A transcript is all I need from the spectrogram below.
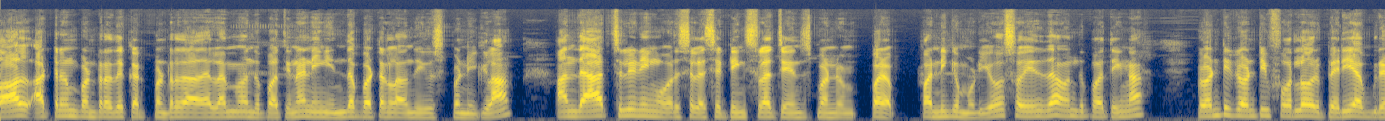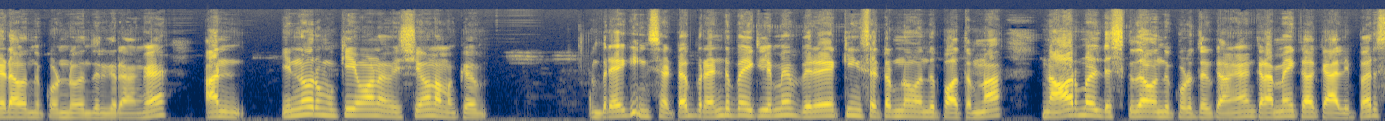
கால் அட்டன் பண்ணுறது கட் பண்ணுறது அது எல்லாமே வந்து பார்த்திங்கன்னா நீங்கள் இந்த பட்டனில் வந்து யூஸ் பண்ணிக்கலாம். அந்த ஆப்ஸ்லேயும் நீங்கள் ஒரு சில செட்டிங்ஸ்லாம் சேஞ்ச் பண்ண ப பண்ணிக்க முடியும். ஸோ இதுதான் வந்து பார்த்திங்கன்னா டுவெண்ட்டி டுவெண்ட்டி ஃபோரில் ஒரு பெரிய அப்கிரேடாக வந்து கொண்டு வந்திருக்கிறாங்க. அண்ட் இன்னொரு முக்கியமான விஷயம் நமக்கு பிரேக்கிங் செட்டப் ரெண்டு பைக்லையுமே பிரேக்கிங் செட்டப்னு வந்து பார்த்தோம்னா நார்மல் டிஸ்க் தான் வந்து கொடுத்துருக்காங்க. கிரமேக்கா கேலிப்பர்ஸ்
